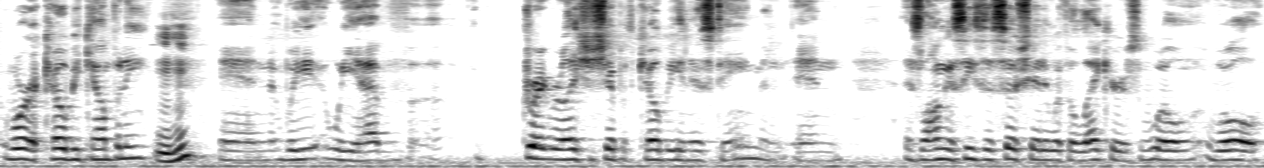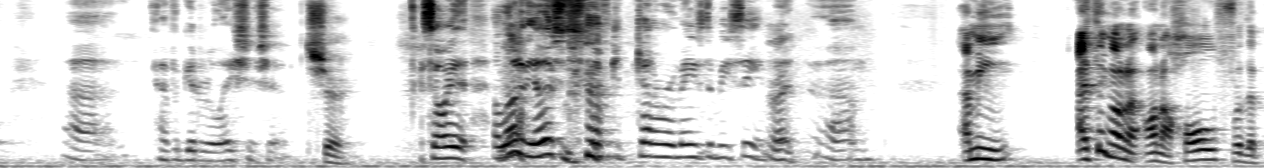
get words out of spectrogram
we're a Kobe company, and we we have a great relationship with Kobe and his team, and, and as long as he's associated with the Lakers, we'll we'll uh, have a good relationship. Sure. So yeah, a lot of the other stuff kind of remains to be seen. But, um, I mean, I think on a, on a whole for the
